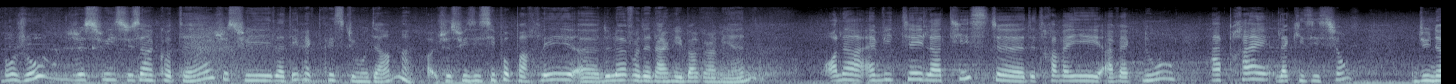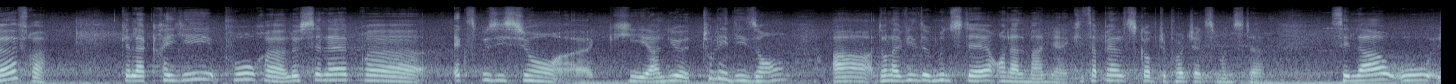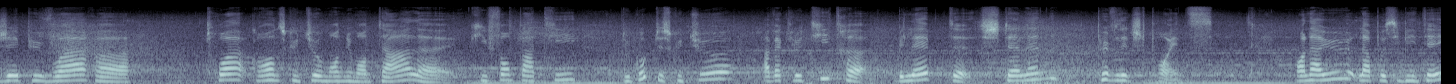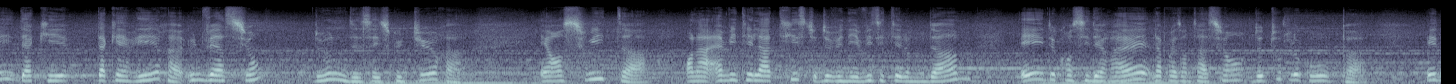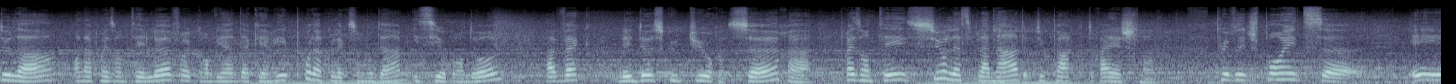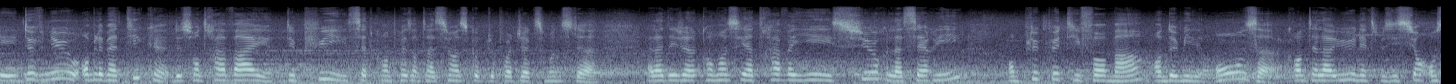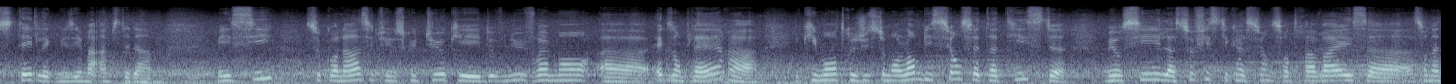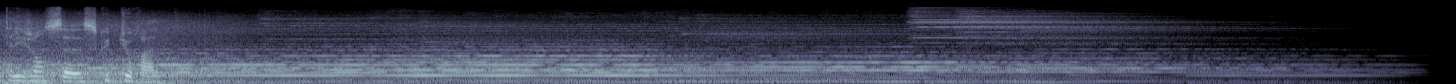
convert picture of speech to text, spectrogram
Bonjour, je suis Suzanne Cotter, je suis la directrice du MUDAM. Je suis ici pour parler euh, de l'œuvre de Nari Bagramian. On a invité l'artiste euh, de travailler avec nous après l'acquisition d'une œuvre qu'elle a créée pour euh, le célèbre exposition qui a lieu tous les dix ans dans la ville de Münster en Allemagne, qui s'appelle Sculpture Projects Münster. C'est là où j'ai pu voir euh, trois grandes sculptures monumentales euh, qui font partie du groupe de sculptures avec le titre Belebt Stellen Privileged Points. On a eu la possibilité d'acquérir une version d'une de ces sculptures et ensuite on a invité l'artiste de venir visiter le Moudam et de considérer la présentation de tout le groupe. Et de là, on a présenté l'œuvre qu'on vient d'acquérir pour la collection Moudam, ici au Grand Hall, avec les deux sculptures sœurs euh, présentées sur l'esplanade du parc Dreieschland. Privilege Points euh, est devenu emblématique de son travail depuis cette grande présentation à Sculpture Projects Munster. Elle a déjà commencé à travailler sur la série en plus petit format en 2011 quand elle a eu une exposition au Stedelijk Museum à Amsterdam. Mais ici, ce qu'on a, c'est une sculpture qui est devenue vraiment euh, exemplaire euh, et qui montre justement l'ambition de cet artiste, mais aussi la sophistication de son travail, son intelligence euh, sculpturale.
